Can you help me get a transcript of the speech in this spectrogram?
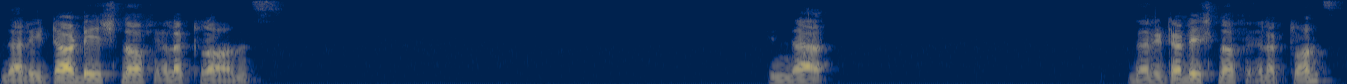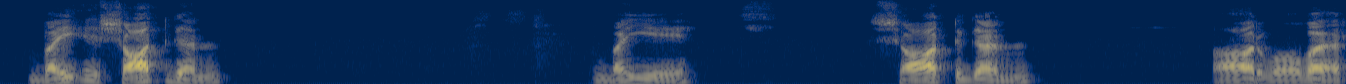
the retardation of electrons in the the retardation of electrons by a shotgun by a shotgun or over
